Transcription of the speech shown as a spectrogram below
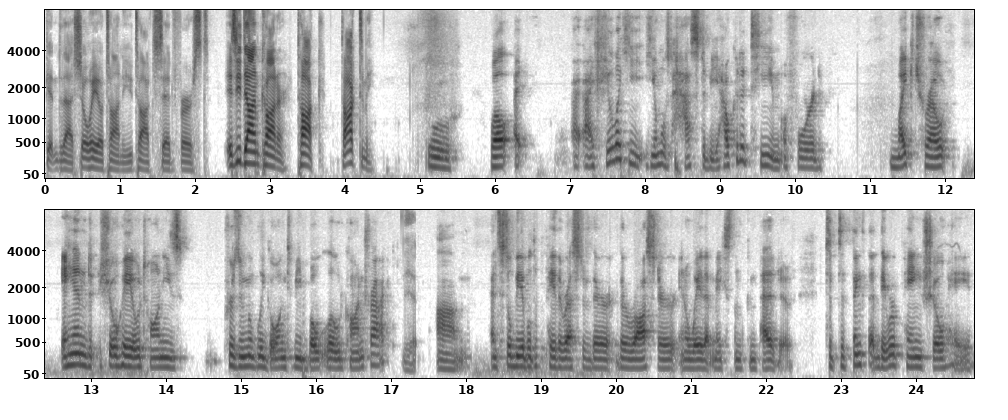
getting into that. Shohei Ohtani, you talked, said first. Is he done, Connor? Talk. Talk to me. Ooh. Well, I, I I feel like he, he almost has to be. How could a team afford Mike Trout and Shohei Ohtani's presumably going to be boatload contract Yep. um, and still be able to pay the rest of their, their roster in a way that makes them competitive? To, to think that they were paying Shohei,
